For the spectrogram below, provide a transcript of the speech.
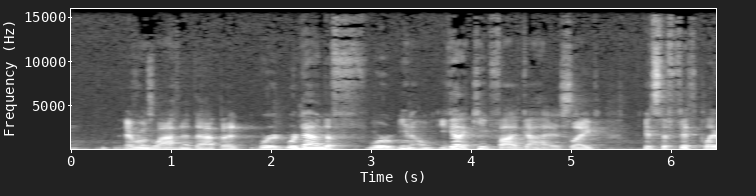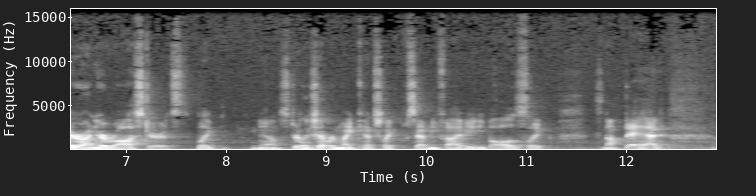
everyone's laughing at that, but we're we're down to we're you know you got to keep five guys. Like it's the fifth player on your roster. It's like you know, Sterling Shepard might catch like 75, 80 balls. Like, it's not bad.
